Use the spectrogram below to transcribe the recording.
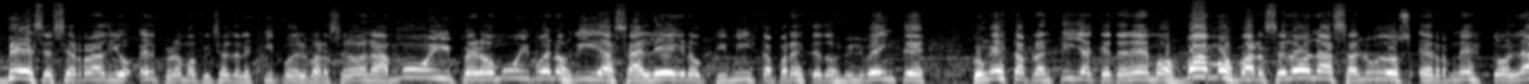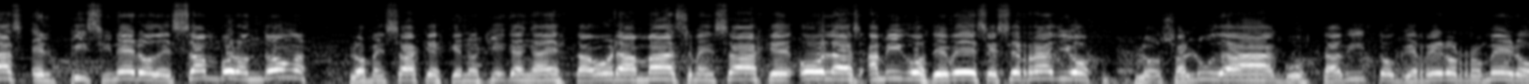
BSC Radio, el programa oficial del equipo del Barcelona. Muy, pero muy buenos días, alegre, optimista para este 2020 con esta plantilla que tenemos. Vamos Barcelona, saludos Ernesto Las, el piscinero de San Borondón. Los mensajes que nos llegan a esta hora, más mensaje. Hola amigos de BSC Radio, los saluda Gustavito Guerrero Romero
